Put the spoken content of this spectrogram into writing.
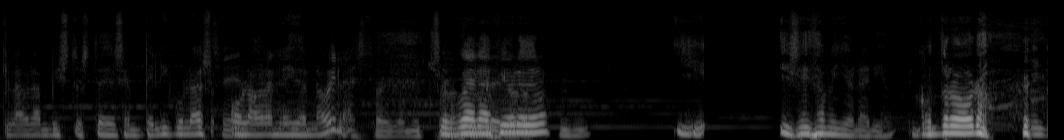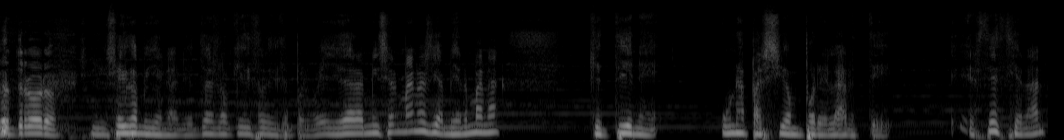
que la habrán visto ustedes en películas Sí, o la habrán leído en novelas, se fue a la fiebre de oro. Y, y se hizo millonario. Encontró oro Encontró oro. y se hizo millonario. Entonces lo que hizo, dice, pues voy a ayudar a mis hermanos y a mi hermana, que tiene una pasión por el arte excepcional,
